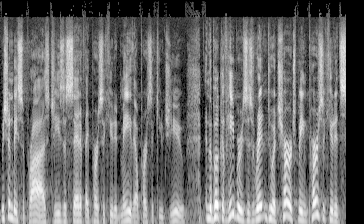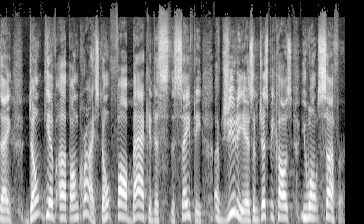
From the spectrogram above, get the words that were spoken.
We shouldn't be surprised. Jesus said, If they persecuted me, they'll persecute you. And the book of Hebrews is written to a church being persecuted, saying, Don't give up on Christ. Don't fall back into the safety of Judaism just because you won't suffer.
